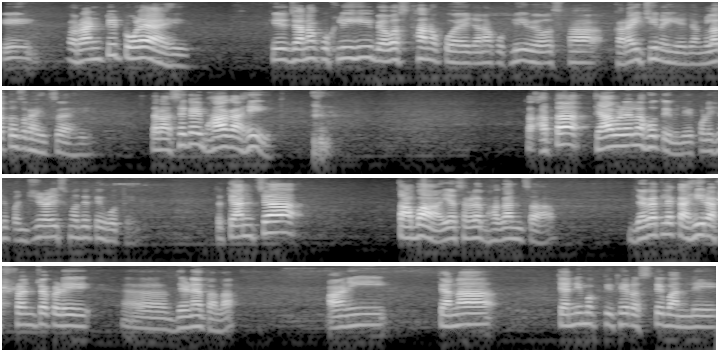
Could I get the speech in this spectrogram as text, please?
की रानटी टोळ्या आहेत की ज्यांना कुठलीही व्यवस्था नको आहे ज्यांना कुठलीही व्यवस्था करायची नाही आहे जंगलातच राहायचं आहे. तर असे काही भाग आहेत. तर आता त्यावेळेला होते म्हणजे एकोणीसशे पंचेचाळीसमध्ये ते होते. तर त्यांच्या ताबा या सगळ्या भागांचा जगातल्या काही राष्ट्रांच्याकडे देण्यात आला. आणि त्यांना त्यांनी मग तिथे रस्ते बांधले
